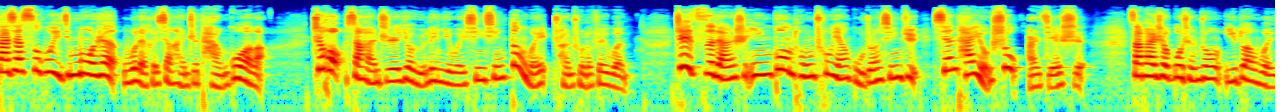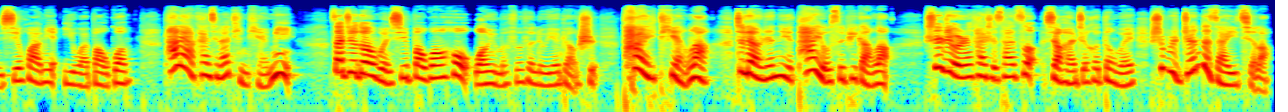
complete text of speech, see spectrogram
大家似乎已经默认吴磊和向涵之谈过了。之后，向涵之又与另一位新星邓为传出了绯闻。这次两人是因共同出演古装新剧《仙台有树》而结识。在拍摄过程中，一段吻戏画面意外曝光，他俩看起来挺甜蜜。在这段吻戏曝光后，网友们纷纷留言表示：“太甜了，这两人也太有 CP 感了。”甚至有人开始猜测向涵之和邓为是不是真的在一起了。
